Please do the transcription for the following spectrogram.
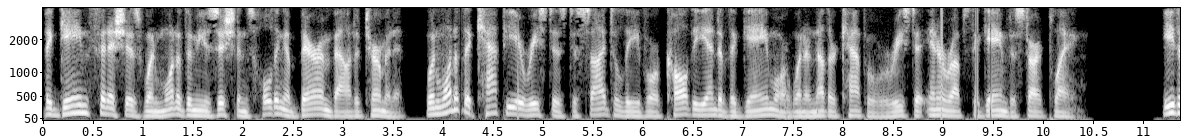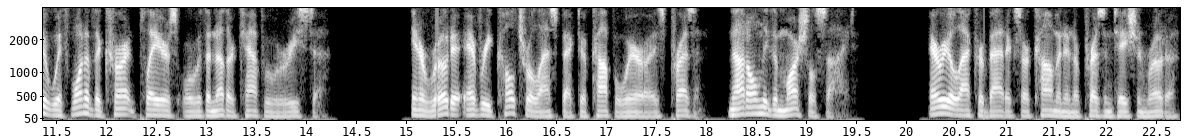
The game finishes when one of the musicians holding a berimbau determine it, when one of the capoeiristas decide to leave or call the end of the game or when another capoeirista interrupts the game to start playing either with one of the current players or with another capoeirista. In a roda, every cultural aspect of capoeira is present, not only the martial side. Aerial acrobatics are common in a presentation roda,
